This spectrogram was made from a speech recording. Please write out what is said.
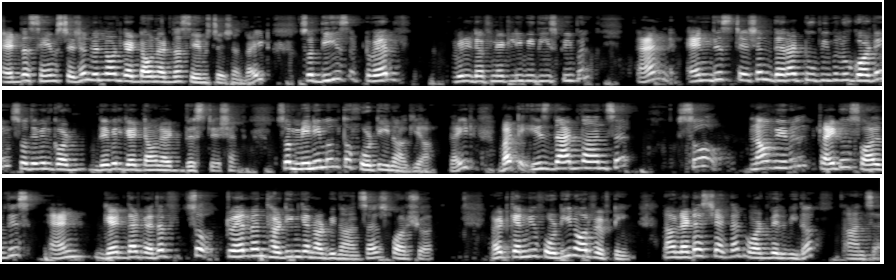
at the same station will not get down at the same station right? So these 12 will definitely be these people. And in this station there are two people who got in so they will got they will get down at this station. So minimum to 14 aa right? But is that the answer? So now we will try to solve this and get that whether so 12 and 13 cannot be the answers for sure right? Can be 14 or 15 now let us check that what will be the answer.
